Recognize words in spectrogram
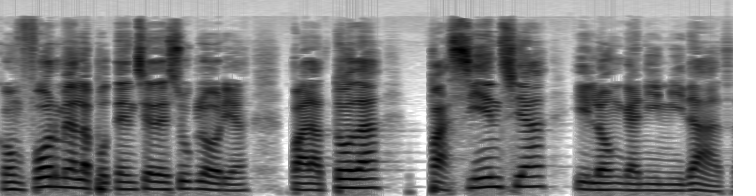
conforme a la potencia de su gloria, para toda paciencia y longanimidad,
